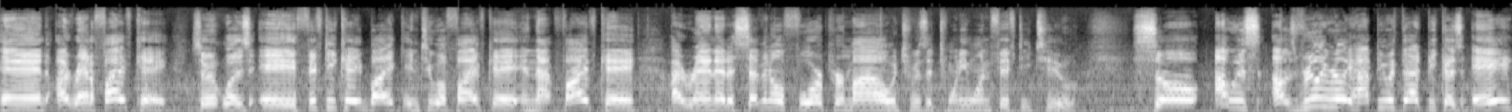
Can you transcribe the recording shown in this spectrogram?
and I ran a 5K. So it was a 50K bike into a 5K, and that 5K I ran at a 704 per mile, which was a 2152. So I was I was really really happy with that because a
